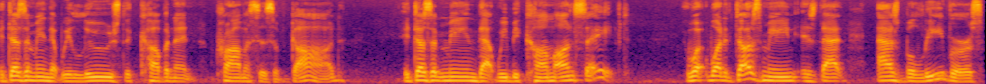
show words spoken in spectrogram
It doesn't mean that we lose the covenant promises of God. It doesn't mean that we become unsaved. What, what it does mean is that as believers,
